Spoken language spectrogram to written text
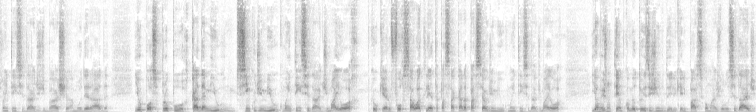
com uma intensidade de baixa a moderada, e eu posso propor cada mil, 5 de mil, com uma intensidade maior, porque eu quero forçar o atleta a passar cada parcial de mil com uma intensidade maior, e ao mesmo tempo, como eu estou exigindo dele que ele passe com mais velocidade,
